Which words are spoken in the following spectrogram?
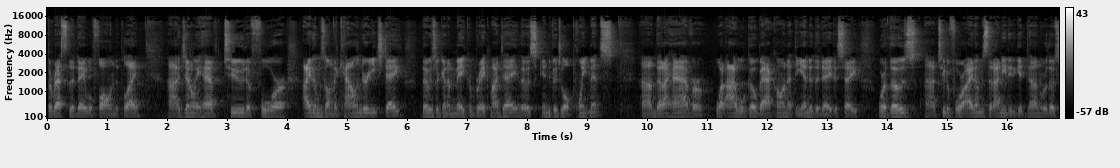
the rest of the day will fall into play. Uh, I generally have two to four items on the calendar each day. Those are going to make or break my day. Those individual appointments um, that I have, or what I will go back on at the end of the day to say, were those uh, two to four items that I needed to get done, were those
